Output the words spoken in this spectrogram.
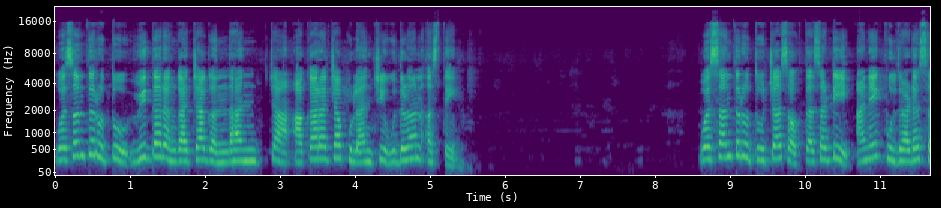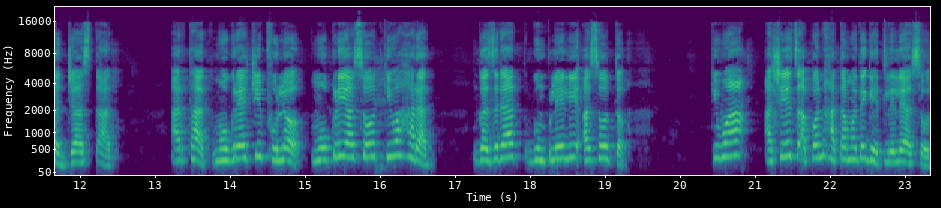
वसंत ऋतू विविध रंगाच्या गंधांच्या आकाराच्या फुलांची उधळण असते. वसंत ऋतूच्या स्वागतासाठी अनेक फुलझाडं सज्ज असतात. अर्थात मोगऱ्याची फुलं मोकळी असोत किंवा हारात गजऱ्यात गुंपलेली असोत किंवा असेच आपण हातामध्ये घेतलेले असोत.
